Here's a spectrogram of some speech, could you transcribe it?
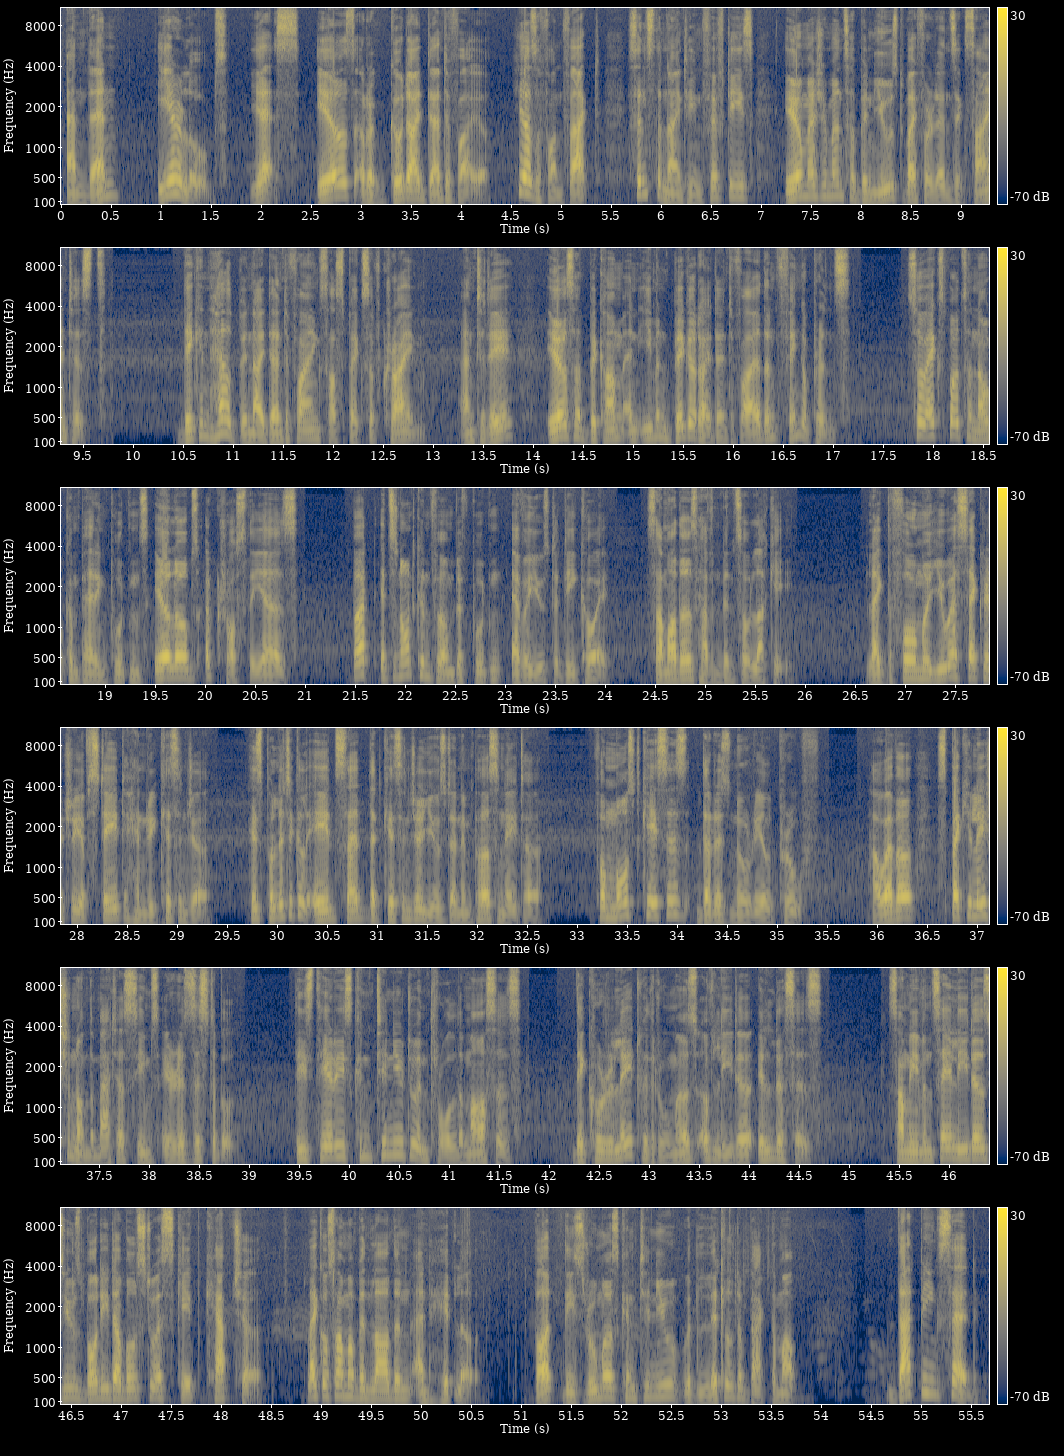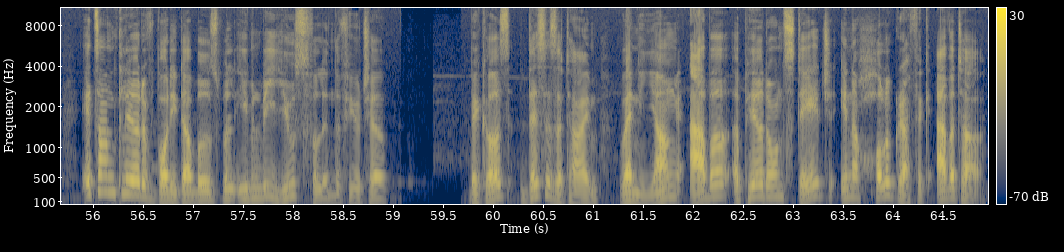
And then, earlobes. Yes, ears are a good identifier. Here's a fun fact. Since the 1950s, ear measurements have been used by forensic scientists. They can help in identifying suspects of crime. And today, ears have become an even bigger identifier than fingerprints. So experts are now comparing Putin's earlobes across the years. But it's not confirmed if Putin ever used a decoy. Some others haven't been so lucky. Like the former US Secretary of State Henry Kissinger, his political aide said that Kissinger used an impersonator. For most cases, there is no real proof. However, speculation on the matter seems irresistible. These theories continue to enthrall the masses. They correlate with rumors of leader illnesses. Some even say leaders use body doubles to escape capture, like Osama bin Laden and Hitler. But these rumors continue with little to back them up. That being said, it's unclear if body doubles will even be useful in the future. Because this is a time when young ABBA appeared on stage in a holographic avatar.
